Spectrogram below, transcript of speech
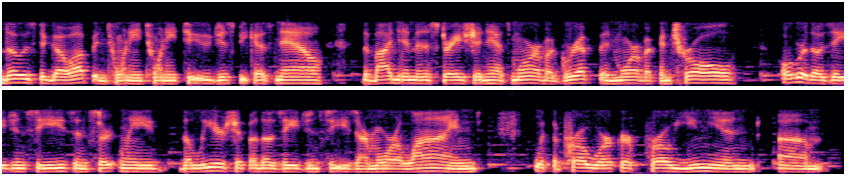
those to go up in 2022 just because now the Biden administration has more of a grip and more of a control over those agencies, and certainly the leadership of those agencies are more aligned with the pro worker, pro union um,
